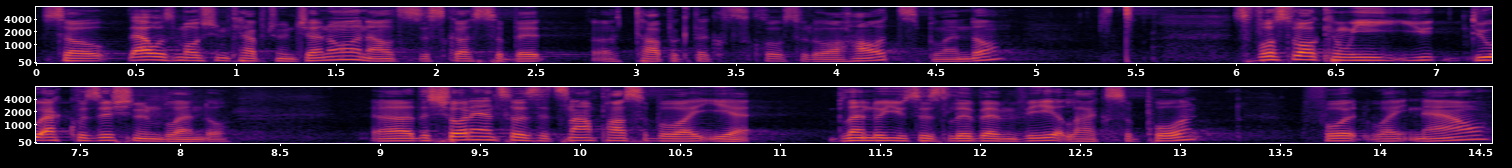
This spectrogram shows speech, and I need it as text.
So that was motion capture in general, and I'll discuss a bit a topic that's closer to our hearts, Blender. So first of all, can we do acquisition in Blender? Uh, the short answer is it's not possible right yet. Blender uses libmv, it lacks support for it right now.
